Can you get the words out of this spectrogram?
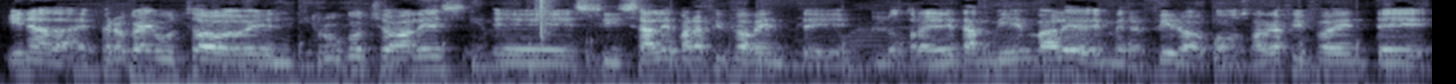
Y nada, espero que haya gustado el truco, chavales. Eh, si sale para FIFA 20, lo traeré también, ¿vale? Me refiero a cuando salga FIFA 20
